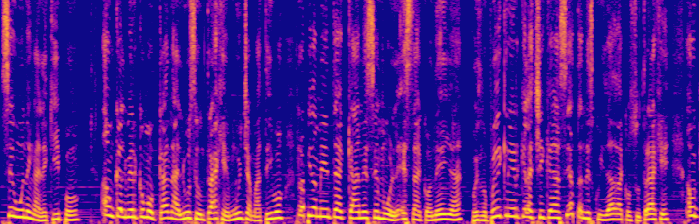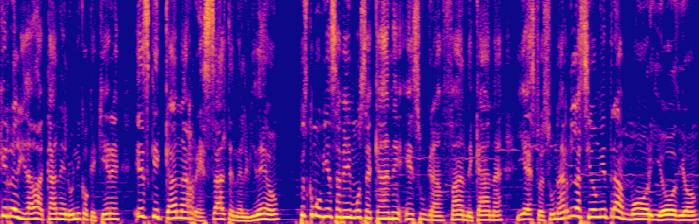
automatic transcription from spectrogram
se unen al equipo. Aunque al ver como Kana luce un traje muy llamativo, rápidamente Akane se molesta con ella, pues no puede creer que la chica sea tan descuidada con su traje, aunque en realidad Akane lo único que quiere es que Kana resalte en el video. Pues como bien sabemos, Akane es un gran fan de Kana y esto es una relación entre amor y odio.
